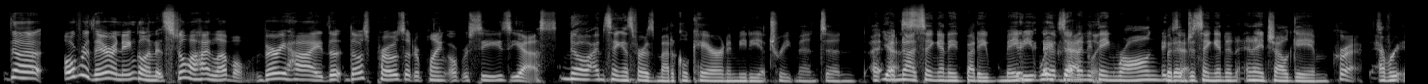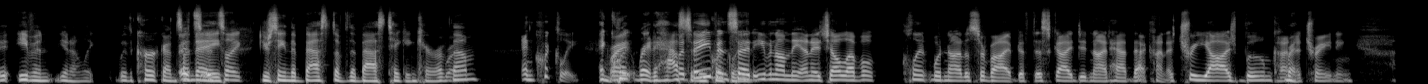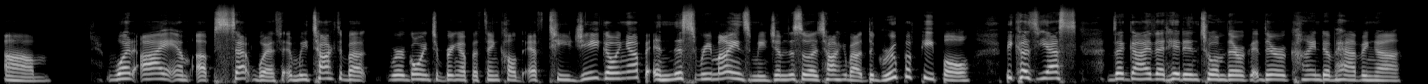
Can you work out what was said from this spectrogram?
the over there in England, it's still a high level, very high. The, those pros that are playing overseas, yes, No, I'm saying as far as medical care and immediate treatment, and I, I'm not saying anybody maybe would have done anything wrong, but I'm just saying in an NHL game, correct. every even you know like with Kirk on It's, Sunday, it's like you're seeing the best of the best taking care of Right. them, and quickly. and Right. quick, right? It has but to they even quickly. said even on the NHL level, Clint would not have survived if this guy did not have that kind of triage boom kind of training. Um, what I am upset with, and we talked about, we're going to bring up a thing called FTG going up, and this reminds me, Jim. This is what I'm talking about. The group of people, because yes, the guy that hit into him, they're they're kind of having a.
